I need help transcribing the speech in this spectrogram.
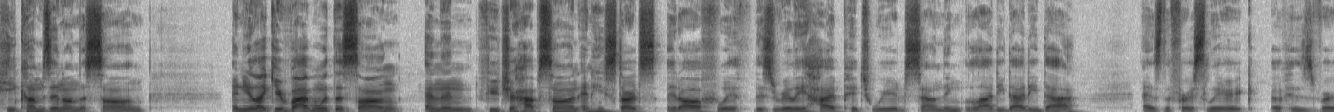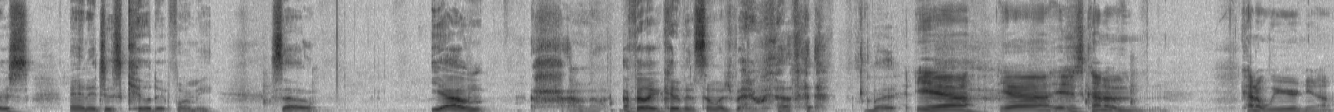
He comes in on the song and you're like you're vibing with the song and then Future hops on and he starts it off with this really high pitched weird sounding la di da di da as the first lyric of his verse and it just killed it for me. So, yeah, I'm. I don't know. I feel like it could have been so much better without that. But Yeah, yeah. It's just kind of, kind of weird, you know.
